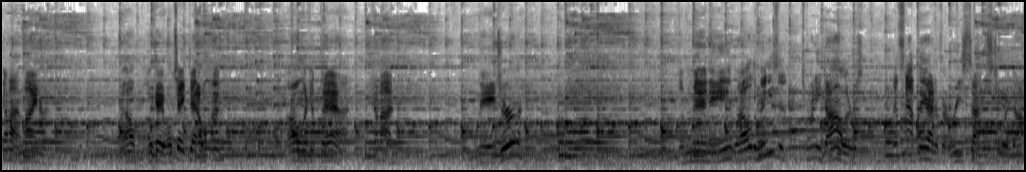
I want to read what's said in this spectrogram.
Come on, minor. Well, okay, we'll take that one. Oh, look at that. Come on. Major. The mini. Well, the mini's at $20. That's not bad if it resets to a dollar.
